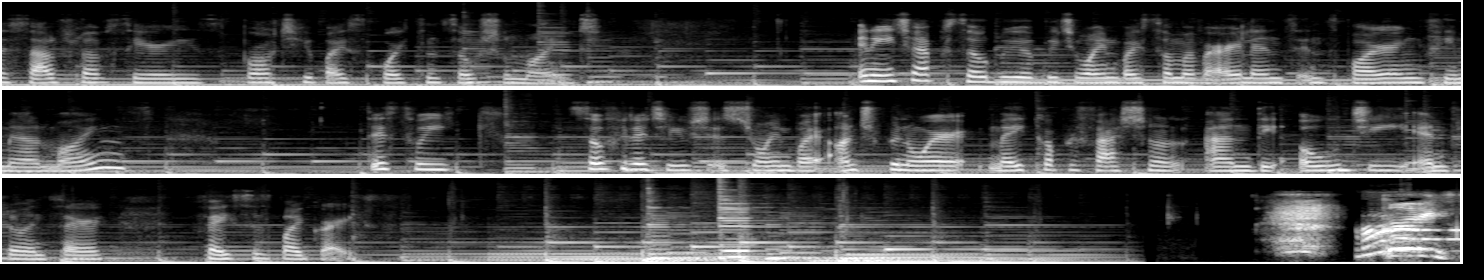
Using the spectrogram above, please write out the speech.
the Self Love series brought to you by Sports and Social Mind. In each episode, we will be joined by some of Ireland's inspiring female minds. This week, Sophie La Touche is joined by entrepreneur, makeup professional, and the OG influencer, Faces by Grace. Grace,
